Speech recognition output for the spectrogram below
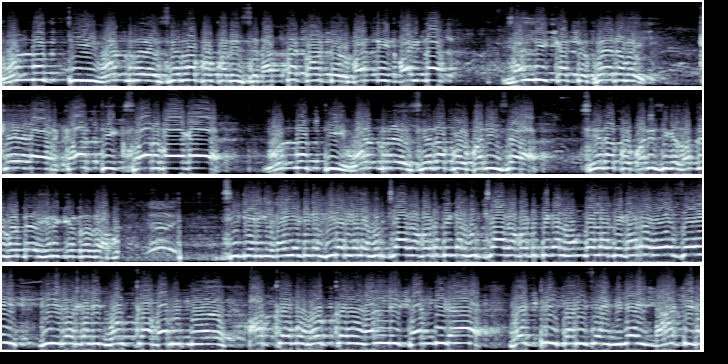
முன்னூத்தி ஒன்று சிறப்பு பரிசு நத்தக்கோட்டை மண்ணின் மைந்தர் ஜல்லிக்கட்டு பேரவை கே ஆர் கார்த்திக் சார்பாக முன்னூத்தி ஒன்று சிறப்பு பரிசு சிறப்பு பரிசுகள் வந்து கொண்டே இருக்கின்றது. சீக்கியர்கள் கையெட்டுங்கள் வீரர்களை உற்சாகப்படுத்துங்கள் உற்சாகப்படுத்துங்கள். உங்களது கர ஓசை வீரர்களின் ஊக்க மருந்து அக்கமும் ஊக்கமும் வள்ளி தந்திட பரிசை நிலை நாட்டிட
